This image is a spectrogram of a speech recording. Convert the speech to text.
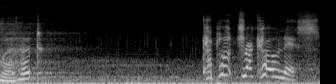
Password? Caput Draconis.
